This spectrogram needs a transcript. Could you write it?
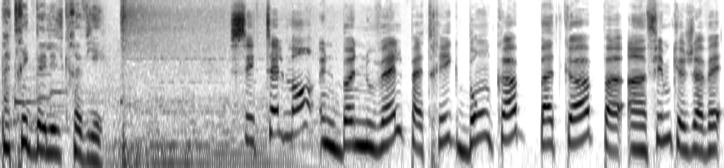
Patrick Delisle-Crevier. C'est tellement une bonne nouvelle, Patrick. Bon cop, bad cop, euh, un film que j'avais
